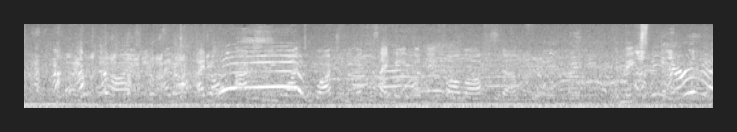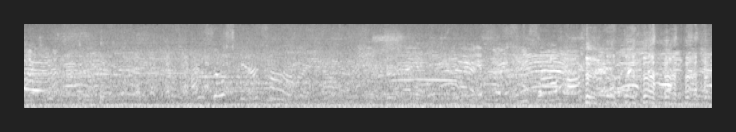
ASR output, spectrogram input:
I don't, I don't actually want to watch people because I hate when they fall off stuff. It makes me nervous. I'm so scared for her right now. If we fall off,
